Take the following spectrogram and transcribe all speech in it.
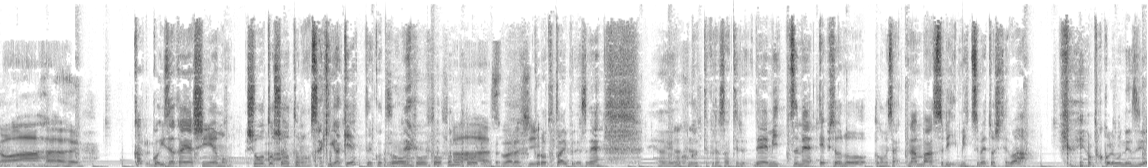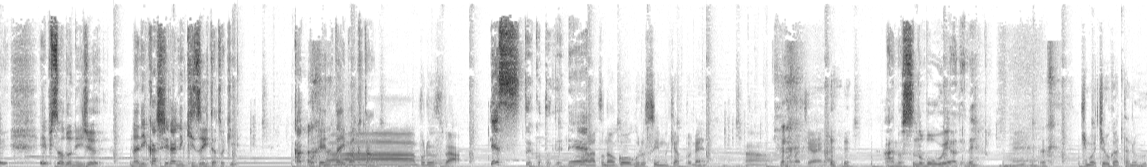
ああ」かっこ居酒屋新右衛門。ショートショートの先駆け？ということでそうねそうそうその通ああ素晴らしい。プロトタイプですね。いやいや、分かってくださってる。で、3つ目、エピソード、ごめんなさい、ナンバー3、3つ目としては、やっぱこれも根強い。エピソード20、何かしらに気づいたとき、かっこ変態爆誕。ああブルースだ。です。ということで真ね、夏のゴーグルスイムキャップね。ああ間違いない。あの、スノボウェアでね、ね。気持ちよかったの？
